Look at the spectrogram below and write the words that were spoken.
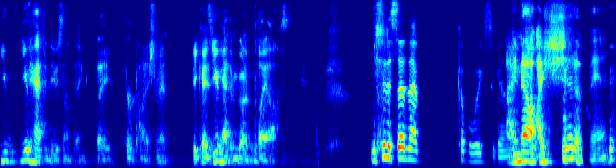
you you have to do something like for punishment because you had them go to the playoffs. You should have said that a couple weeks ago. I know. I should have, man.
